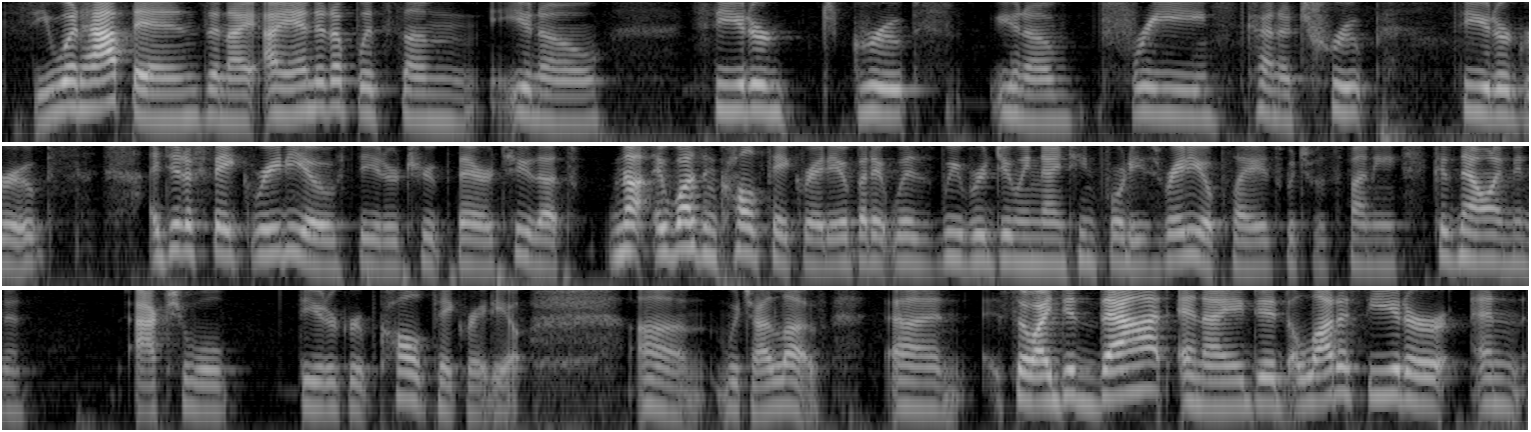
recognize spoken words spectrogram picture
See what happens. And I, I ended up with some, you know, theater groups, you know, free kind of troupe theater groups. I did a fake radio theater troupe there too. That's not it wasn't called fake radio, but it was we were doing 1940s radio plays, which was funny because now I'm in an actual theater group called Fake Radio, um, which I love. And so I did that, and I did a lot of theater, and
